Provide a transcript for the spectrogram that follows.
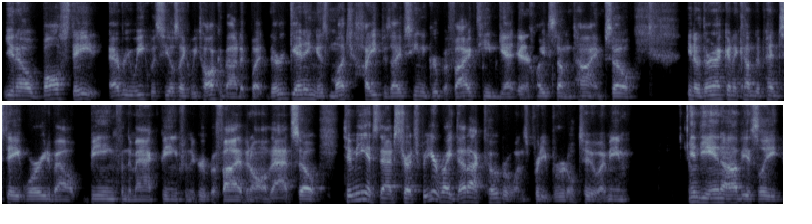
you know, Ball State every week was feels like we talk about it, but they're getting as much hype as I've seen a group of five team get yeah. in quite some time. So you know, they're not going to come to Penn State worried about being from the MAC, being from the group of five, and all of that. So to me, it's that stretch. But you're right, that October one's pretty brutal too. I mean, Indiana obviously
